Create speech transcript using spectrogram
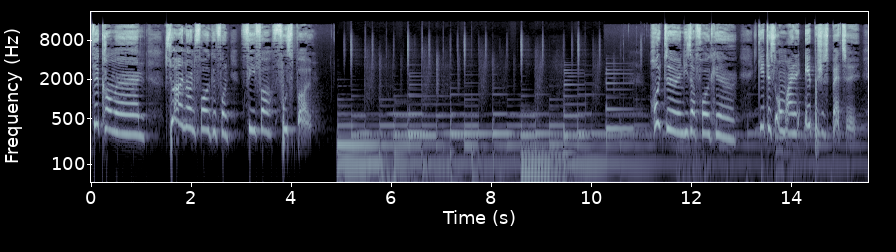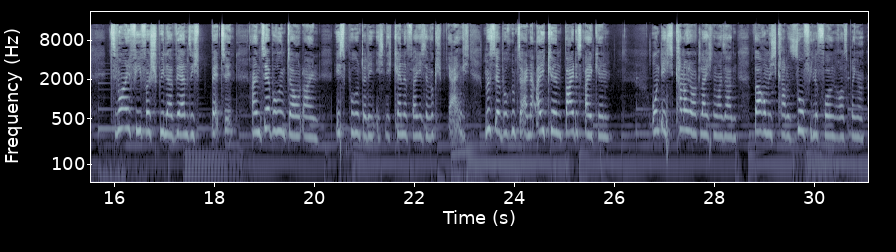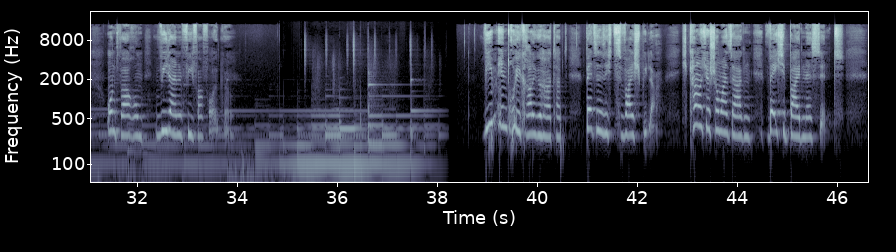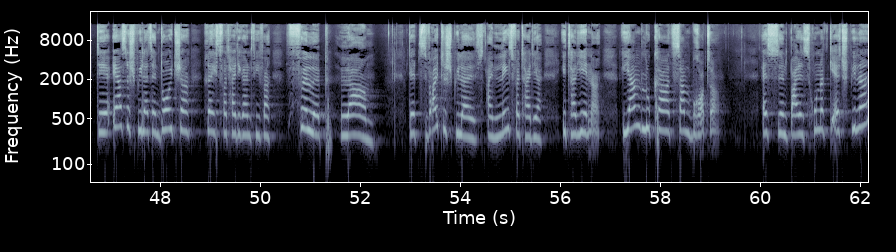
Willkommen zu einer neuen Folge von FIFA Fußball. Heute in dieser Folge geht es um ein episches Battle. Zwei FIFA-Spieler werden sich betteln. Ein sehr berühmter und ein nicht berühmter, den ich nicht kenne. Vielleicht ist er wirklich, ja, eigentlich müsste er berühmt sein. Eine Icon, beides Icon. Und ich kann euch auch gleich nochmal sagen, warum ich gerade so viele Folgen rausbringe und warum wieder eine FIFA-Folge. Wie im Intro ihr gerade gehört habt, betteln sich zwei Spieler. Ich kann euch ja schon mal sagen, welche beiden es sind. Der erste Spieler ist ein deutscher Rechtsverteidiger in FIFA, Philipp Lahm. Der zweite Spieler ist ein Linksverteidiger, Italiener, Gianluca Zambrotta. Es sind beides 100 GS-Spieler.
